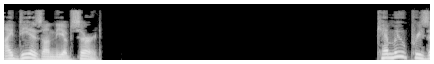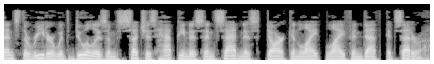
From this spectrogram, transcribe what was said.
Ideas on the absurd Camus presents the reader with dualisms such as happiness and sadness, dark and light, life and death, etc.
